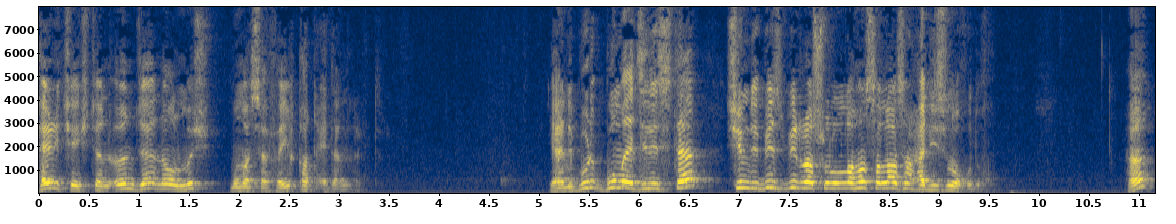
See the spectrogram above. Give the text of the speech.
her çeşitten önce ne olmuş? Bu mesafeyi kat edenlerdir. Yani bu, bu mecliste şimdi biz bir Resulullah'ın sallallahu aleyhi ve sellem hadisini okuduk. Ha?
